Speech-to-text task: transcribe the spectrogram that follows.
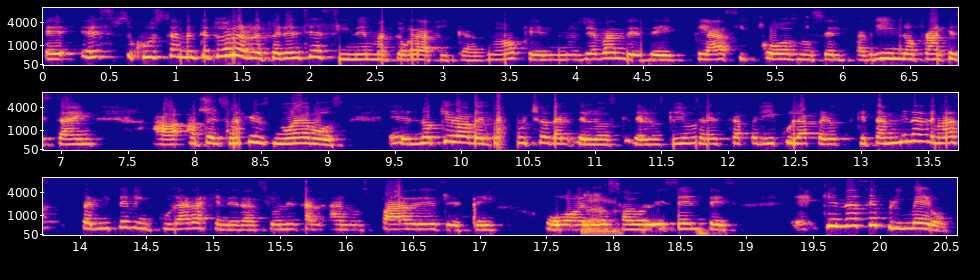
eh, es justamente todas las referencias cinematográficas, ¿no? Que nos llevan desde clásicos, no sé, El Padrino, Frankenstein, a, personajes nuevos. Eh, no quiero aventar mucho de, los, de los que vimos en esta película, pero que también además permite vincular a generaciones, a, los padres este, o a los adolescentes. ¿Qué nace primero?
